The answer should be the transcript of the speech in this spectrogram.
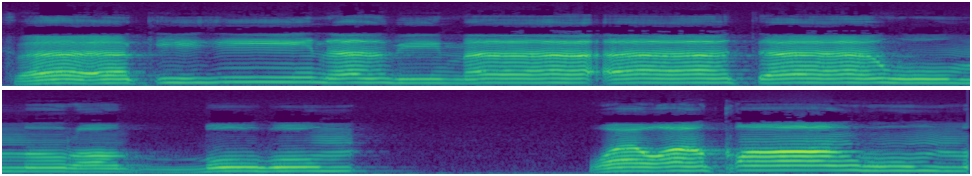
فاكهين بما اتاهم ربهم ووقاهم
